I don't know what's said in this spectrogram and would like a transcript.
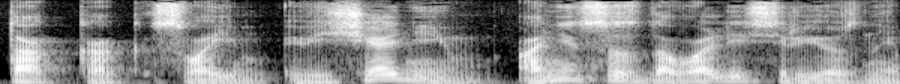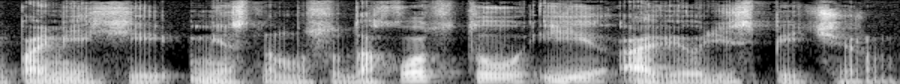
Так как своим вещанием они создавали серьезные помехи местному судоходству и авиадиспетчерам.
